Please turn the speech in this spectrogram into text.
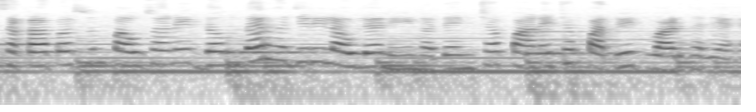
सकाळपासून पावसाने दमदार हजेरी लावल्याने नद्यांच्या पाण्याच्या पातळीत वाढ झाली आहे.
